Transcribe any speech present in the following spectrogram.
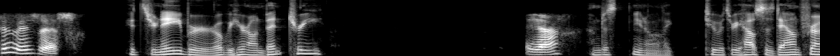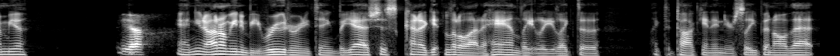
Who is this? It's your neighbor over here on Bent Tree. Yeah. I'm just, you know, like two or three houses down from you. Yeah. And, you know, I don't mean to be rude or anything, but yeah, it's just kind of getting a little out of hand lately, like the like the talking in your sleep and all that.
